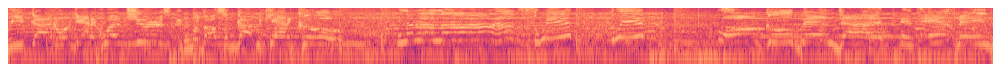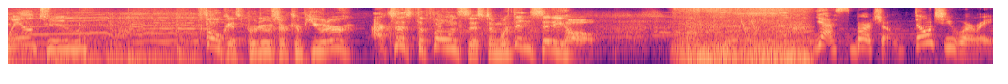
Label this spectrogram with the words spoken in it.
We've got organic web shooters! And we've also got mechanical. La la la! Swim! Swim! Uncle Ben died, and Aunt May will too. Focus, producer computer. Access the phone system within City Hall. Yes, Bertram, don't you worry.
